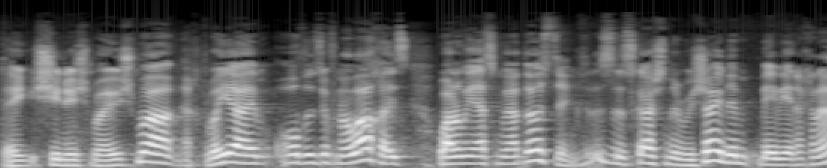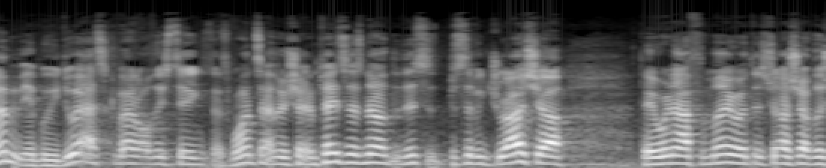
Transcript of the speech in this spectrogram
they shinishma yushma all those different halachas. Why don't we ask about those things? So this is a discussion in the Rishonim, maybe in Echanami, maybe we do ask about all these things. That's one side. The Rishonim says no. That this is specific drasha they were not familiar with the Shasha of the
